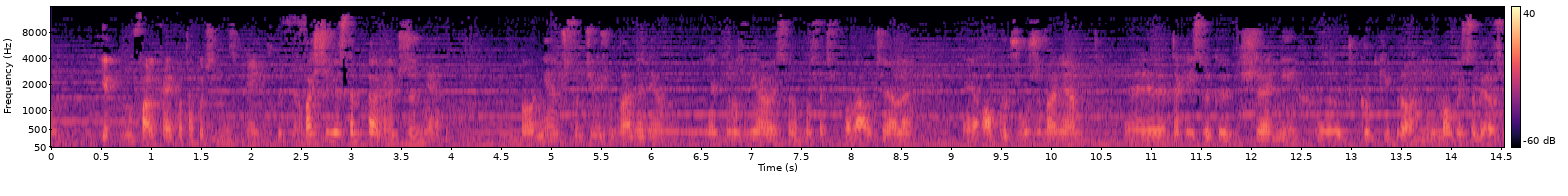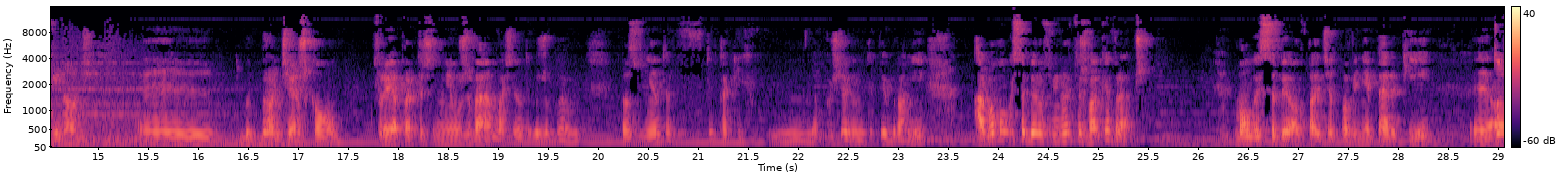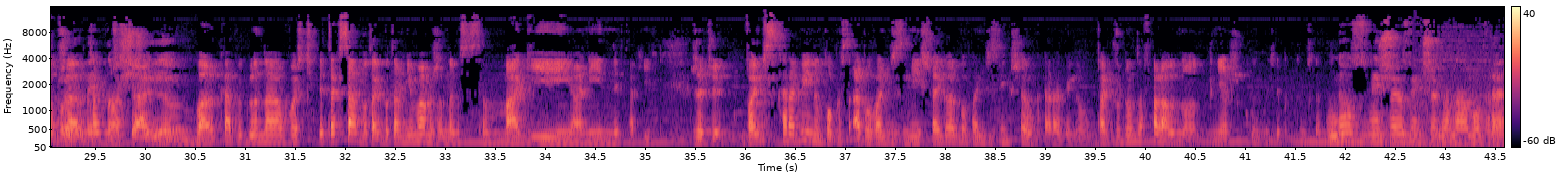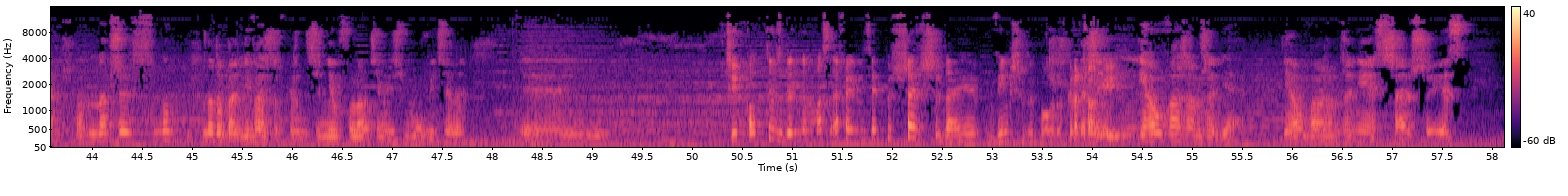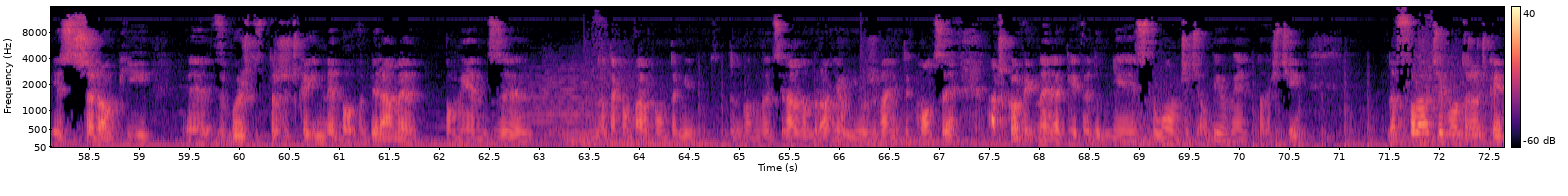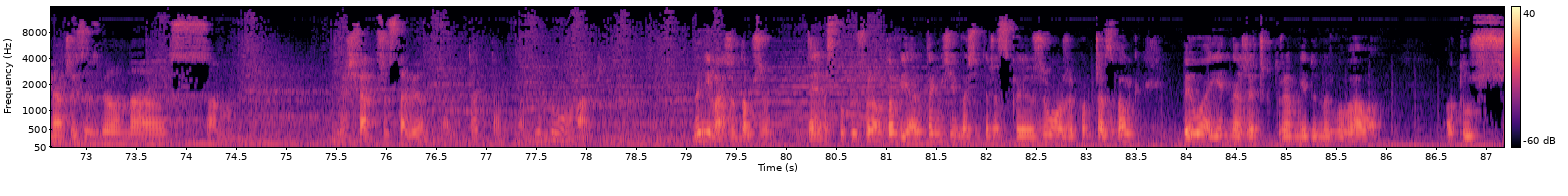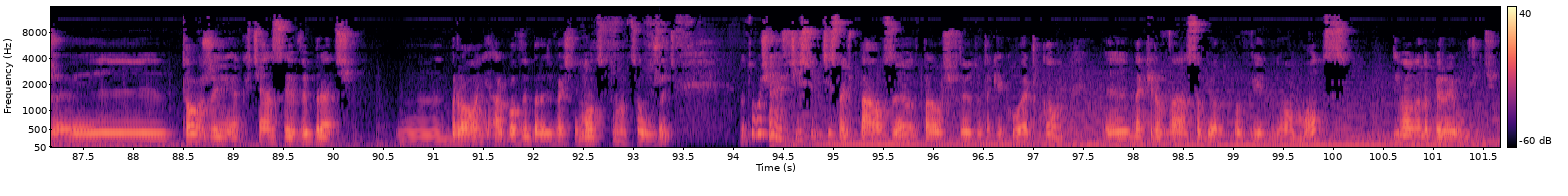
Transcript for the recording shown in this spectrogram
jak walka jako tako się nie zmieni zbytnio. Właściwie jestem pewien, że nie. Bo nie wiem, czy zwróciłeś uwagę, nie wiem, jak rozwijałeś swoją postać w Falloutie, ale e, oprócz używania e, takich zwykłych, średnich e, czy krótkich broni, mogłeś sobie rozwinąć e, broń ciężką, której ja praktycznie nie używałem właśnie dlatego, że byłem rozwinięty w tych takich mm, pośrednim typie broni. Albo mogłeś sobie rozwinąć też walkę wręcz. Mogłeś sobie odpalić odpowiednie perki, e, Dobrze, ale tak czy siak, walka wyglądała właściwie tak samo, tak? Bo tam nie mamy żadnego systemu magii, ani innych takich rzeczy. Walisz z karabinu po prostu, albo walisz z mniejszego, albo walisz z większego karabinu. Tak wygląda Fallout, no nie oszukujmy się pod tym względem. No, z mniejszego, z większego, no albo wręcz. No, znaczy, no, no dobra, nieważne, w każdym razie nie o Falloutie mieliśmy mówić, ale yy, Czyli pod tym względem Mass Effect jest jakby szerszy, daje większy wybór graczowi. znaczy, ja uważam, że nie. Ja uważam, że nie jest szerszy, jest, jest szeroki. Yy, Wybór jest troszeczkę inny, bo wybieramy pomiędzy mm, no, taką walką, tymi, tą konwencjonalną bronią i używaniem tych mocy, aczkolwiek najlepiej według mnie jest łączyć obie umiejętności. No w Falloutie było troszeczkę inaczej ze względu na sam na świat przedstawiony. Tam, tak, tam, tam nie było magii. No nieważne, dobrze, dajemy spokój Falloutowi, ale tak mi się właśnie teraz skojarzyło, że podczas walk była jedna rzecz, która mnie denerwowała. Otóż yy, to, że jak chciałem sobie wybrać yy, broń albo wybrać właśnie moc, którą chcę użyć, no to musiałem wcis- wcisnąć pauzę, odpalało się wtedy to takie kółeczko, yy, nakierowałem sobie odpowiednią moc i mogłem dopiero jej użyć.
